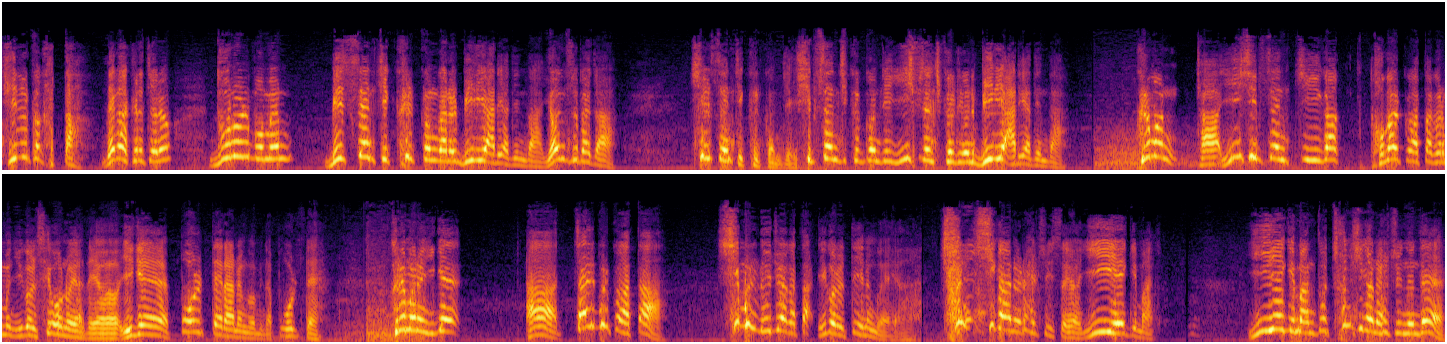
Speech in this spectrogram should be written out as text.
길을 것 같다. 내가 그랬잖아요. 눈을 보면 몇 센치 클 건가를 미리 알아야 된다. 연습하자. 7cm 클 건지, 10cm 클 건지, 20cm 클 건지 미리 알아야 된다. 그러면 자 20cm가 더 갈 것 같다 그러면 이걸 세워놓아야 돼요. 이게 볼대라는 겁니다. 볼대. 그러면은 이게 아 짧을 것 같다. 힘을 넣어줘야 겠다. 이거를 떼는 거예요. 천 시간을 할 수 있어요. 이 얘기만. 이 얘기만도 천 시간을 할 수 있는데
